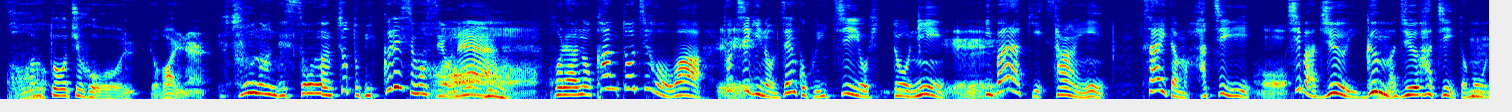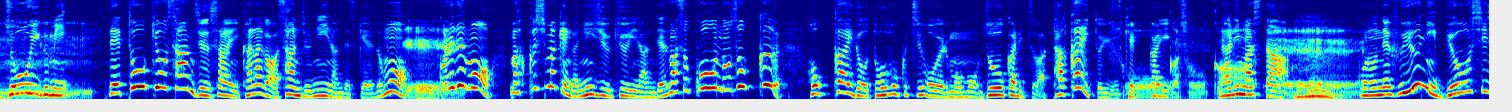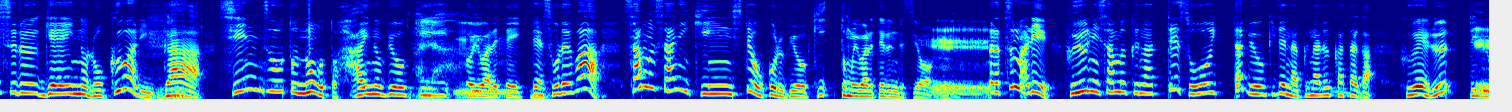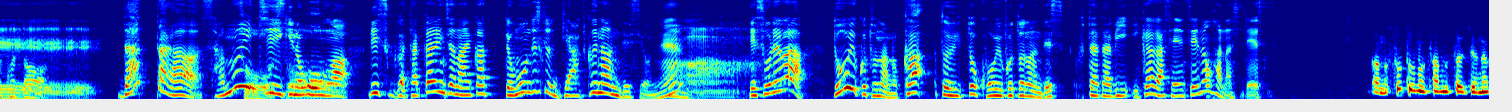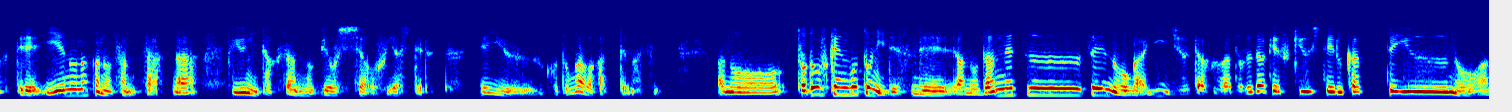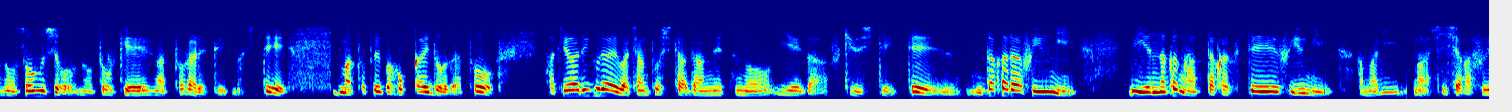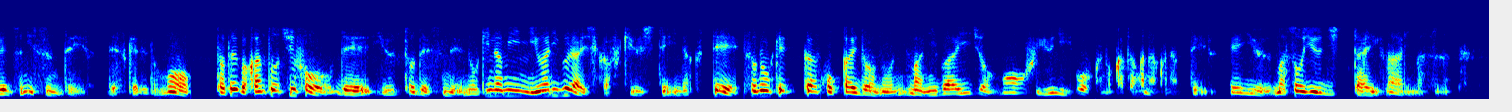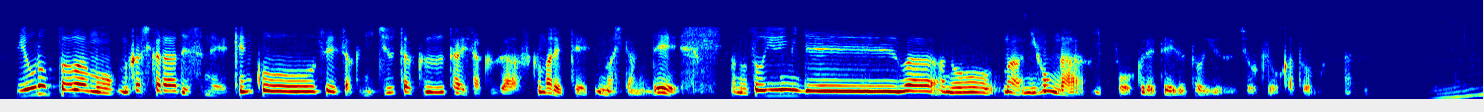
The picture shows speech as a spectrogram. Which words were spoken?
関東地方やばいねそうなんです、そうなんちょっとびっくりしますよね。これあの関東地方はええ。栃木の全国1位を筆頭に、ええ。茨城3位埼玉8位お千葉10位群馬18位ともう上位組。で東京33位神奈川32位なんですけれども、ええ。これでも、まあ、福島県が29位なんで、まあ、そこを除く北海道東北地方よりももう増加率は高いという結果になりました。ええ。このね、冬に病死する原因の6割が、心臓と脳と肺の病気と言われていて、それは寒さに起因して起こる病気とも言われてるんですよ。えだからつまり、冬に寒くなって、そういった病気で亡くなる方が増えるっていうこと。えだったら、寒い地域の方がリスクが高いんじゃないかって思うんですけど、逆なんですよね。あで、それはどういうことなのかというと、こういうことなんです。再び、いかが先生のお話です。あの外の寒さじゃなくて家の中の寒さが冬にたくさんの病死者を増やしているということが分かってます。あの都道府県ごとにですねあの断熱性能がいい住宅がどれだけ普及しているかっていうのをあの総務省の統計が取られていまして、まあ、例えば北海道だと8割ぐらいはちゃんとした断熱の家が普及していてだから冬に家の中が暖かくて冬にあまり、まあ、死者が増えずに済んでいるんですけれども例えば関東地方でいうとですね軒並み2割ぐらいしか普及していなくてその結果北海道の、ま、2倍以上も冬に多くの方が亡くなっているという、まあ、そういう実態があります。ヨーロッパはもう昔からですね健康政策に住宅対策が含まれていましたのであのそういう意味ではあの、まあ、日本が一歩遅れているという状況かと思います。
